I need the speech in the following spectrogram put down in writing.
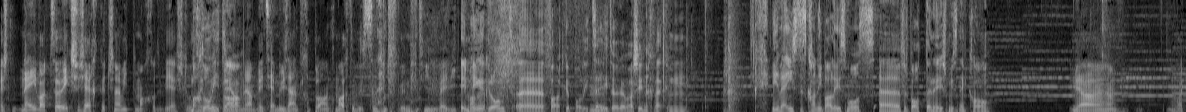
Hast, nein, warte, soll ich schon echt schnell weitermachen? Oder wie hast du Mach dem weiter, Plan? ja. Jetzt haben wir uns endlich einen Plan gemacht und wissen nicht, nicht wie wir Im weitermachen Hintergrund äh, fährt die Polizei Mhm. durch, wahrscheinlich wegen. Ich weiss, dass Kannibalismus äh, verboten ist, müsste nicht kommen. Ja, ja. Warte.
